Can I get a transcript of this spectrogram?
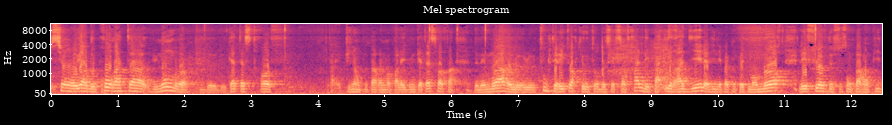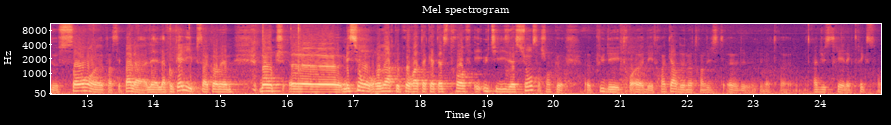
si on regarde au prorata du nombre de catastrophes et puis là, on ne peut pas vraiment parler d'une catastrophe. Hein. De mémoire, tout le territoire qui est autour de cette centrale n'est pas irradié, la vie n'est pas complètement morte, les fleuves ne se sont pas remplis de sang. Euh, enfin, c'est pas l'apocalypse, hein, quand même. Donc, euh, mais si on remarque prorata catastrophe et utilisation, sachant que euh, plus des trois, des trois quarts de notre, industrie, de, notre industrie électrique sont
